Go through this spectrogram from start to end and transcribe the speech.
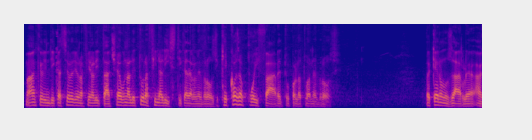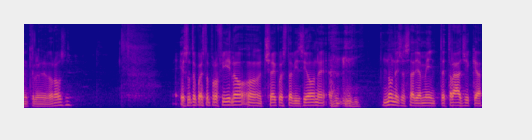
ma anche l'indicazione di una finalità, c'è una lettura finalistica della nevrosi. Che cosa puoi fare tu con la tua nevrosi? Perché non usarle anche le nevrosi? E sotto questo profilo eh, c'è questa visione non necessariamente tragica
